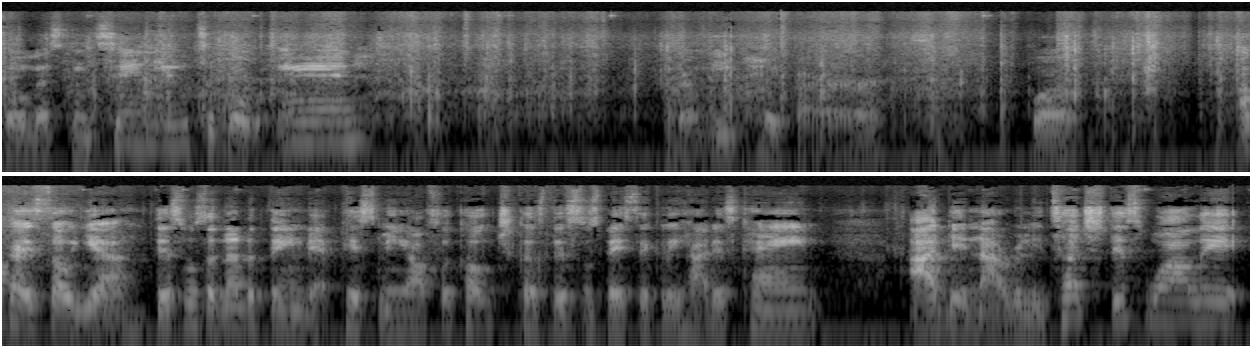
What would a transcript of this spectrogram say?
So let's continue to go in. I don't need paper. But, okay, so yeah, this was another thing that pissed me off with Coach because this was basically how this came. I did not really touch this wallet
